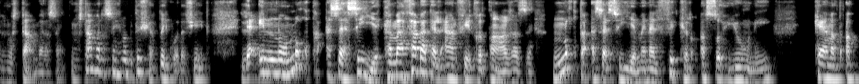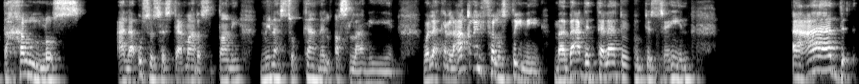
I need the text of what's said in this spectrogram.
المستعمر الصهيوني؟ المستعمر الصهيوني ما بدوش يعطيك ولا شيء لأنه نقطة أساسية كما ثبت الآن في قطاع غزة، نقطة أساسية من الفكر الصهيوني كانت التخلص على أسس استعمار السلطاني من السكان الأصلانيين، ولكن العقل الفلسطيني ما بعد ال 93 أعاد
